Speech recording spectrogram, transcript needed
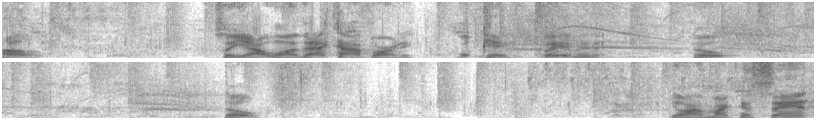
Oh. So y'all want that kind of party? Okay, wait a minute. Nope. Nope. You don't have my consent.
